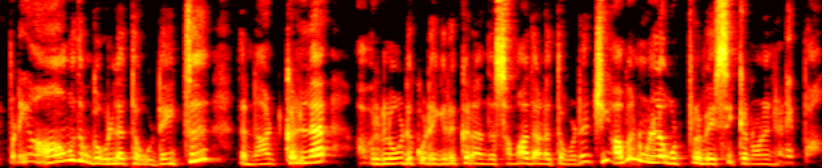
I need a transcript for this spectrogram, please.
எப்படியாவது உங்கள் உள்ளத்தை உடைத்து இந்த நாட்களில் அவர்களோடு கூட இருக்கிற அந்த சமாதானத்தை உடைச்சி அவன் உள்ள உட்பிரவேசிக்கணும்னு நினைப்பான்.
